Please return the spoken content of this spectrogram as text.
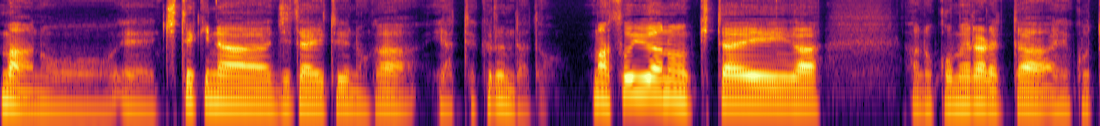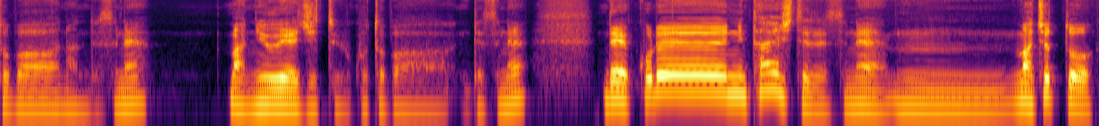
まああのえー、知的な時代というのがやってくるんだと、まあ、そういうあの期待があの込められた言葉なんですね。まあ、ニューエイジという言葉ですね。で、これに対してですね、うん、まあちょっと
